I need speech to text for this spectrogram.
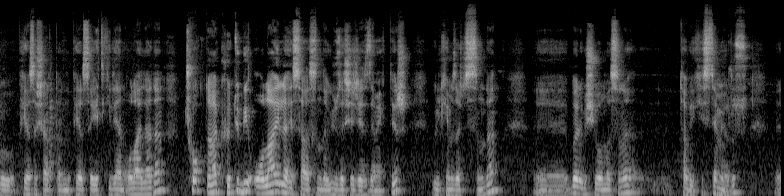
bu piyasa şartlarını piyasayı etkileyen olaylardan çok daha kötü bir olayla esasında yüzleşeceğiz demektir ülkemiz açısından. E, böyle bir şey olmasını tabii ki istemiyoruz. E,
